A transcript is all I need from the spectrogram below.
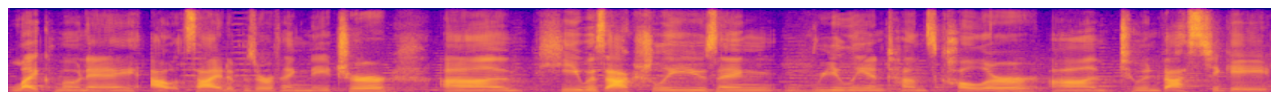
like Monet outside observing nature. Um, he was actually using really intense color um, to investigate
